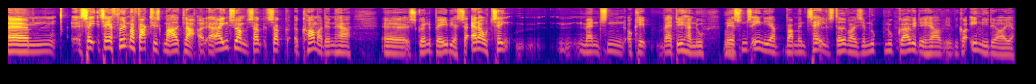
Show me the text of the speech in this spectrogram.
Ja. Øhm, Så, så jeg følte mig faktisk meget klar. Og der er ingen tvivl om, så, så kommer den her øh, skønne baby, og så er der jo ting, man sådan, okay, hvad er det her nu? Men mm. jeg synes egentlig, jeg var mentalt et sted, hvor jeg siger, nu, nu gør vi det her, og vi, vi går ind i det, og jeg,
